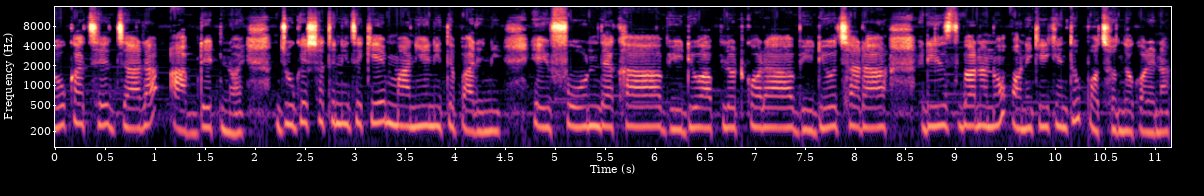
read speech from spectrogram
লোক আছে যারা আপডেট নয়, যুগের সাথে নিজেকে মানিয়ে নিতে পারেনি। এই ফোন দেখা, ভিডিও আপলোড করা, ভিডিও ছাড়া, রিলস বানানো অনেকেই কিন্তু পছন্দ করে না।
